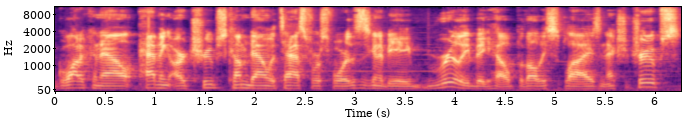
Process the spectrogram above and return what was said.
Guadalcanal, having our troops come down with Task Force 4. This is going to be a really big help with all these supplies and extra troops.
